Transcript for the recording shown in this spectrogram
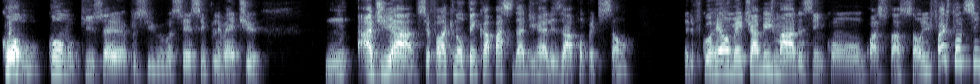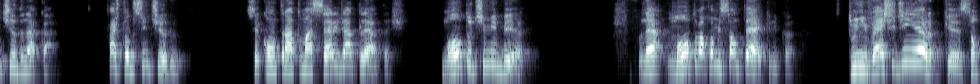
como? Como que isso é possível? Você simplesmente adiar, você falar que não tem capacidade de realizar a competição. Ele ficou realmente abismado assim com, com a situação e faz todo sentido, né, cara? Faz todo sentido. Você contrata uma série de atletas, monta o time B, né? monta uma comissão técnica, tu investe dinheiro, porque são,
